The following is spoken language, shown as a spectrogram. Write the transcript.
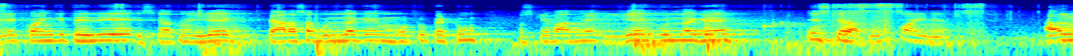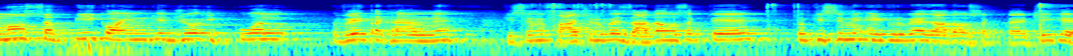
ये एक कॉइन की थैली है इसके साथ में ये एक प्यारा सा गुल्लक है मोटू पेटू। उसके बाद में ये गुल्लक है इसके साथ में कॉइन है। ऑलमोस्ट सबकी कॉइन के जो इक्वल वेट रखा है हमने किसी में पाँच रुपये ज़्यादा हो सकते हैं तो किसी में एक रुपया ज़्यादा हो सकता है, ठीक है?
